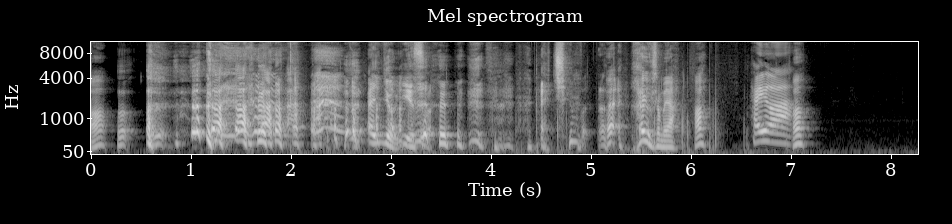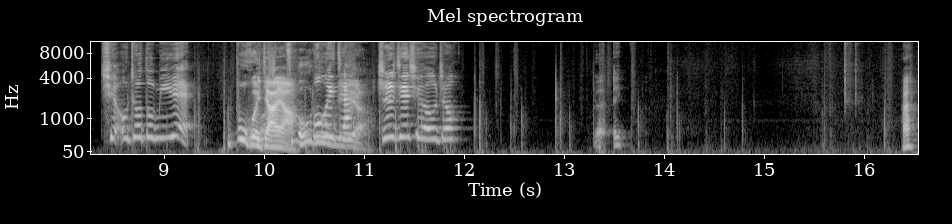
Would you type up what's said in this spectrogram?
啊。哎，有意思。哎，亲吻。哎，还有什么呀？啊？还有啊。啊。去欧洲度蜜月。不回家呀？不回家，直接去欧洲。哎。哎，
